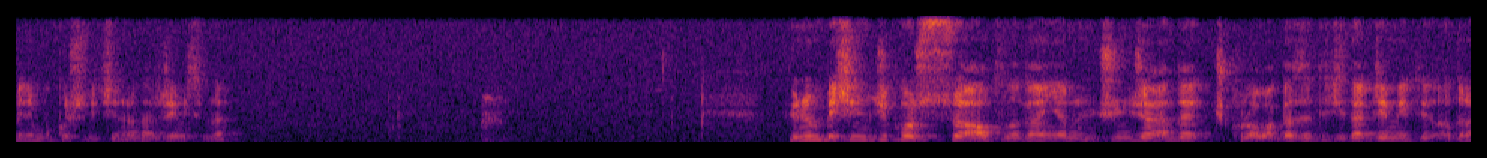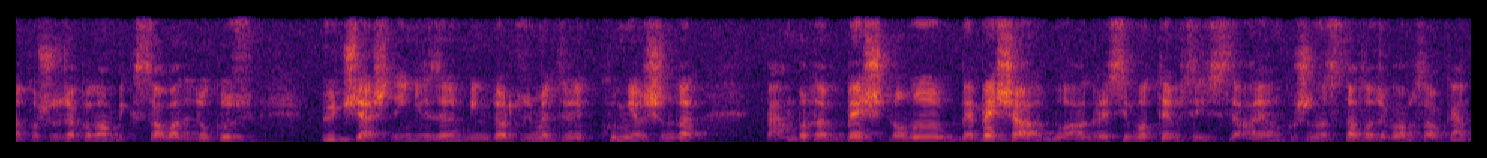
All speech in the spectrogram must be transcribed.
benim bu koşu için önereceğim isimler. Günün 5. koşusu Altılı Ganyan'ın 3. ayında Çukurova Gazeteciler Cemiyeti adına koşulacak olan bir kısa vade 9. 3 yaşlı İngilizlerin 1400 metrelik kum yarışında ben burada 5 nolu Bebeşa bu agresif o temsilcisi Ayhan Kurşun'la start alacak olan Safkan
